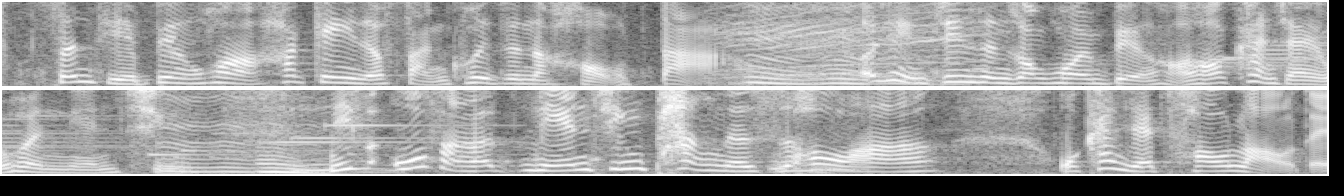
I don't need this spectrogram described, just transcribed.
身体的变化，它给你的反馈真的好大。嗯嗯。而且你精神状况会变好，然后看起来也会很年轻。嗯嗯。你我反而年轻胖的时候啊。我看起来超老的，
